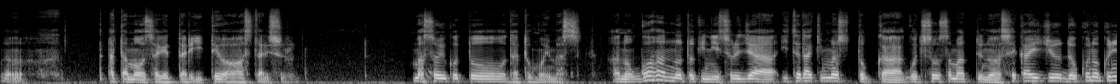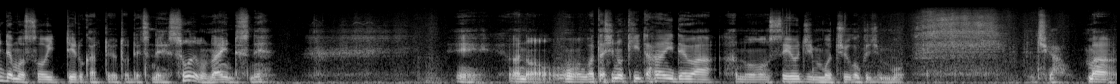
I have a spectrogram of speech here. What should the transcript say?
うん頭を下げたり手を合わせたりするまあそういうことだと思います。あのご飯の時にそれじゃあいただきますとかごちそうさまっていうのは世界中どこの国でもそう言っているかというとですねそうでもないんですね。えー、あの私の聞いた範囲ではあの西洋人も中国人も違うまあ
